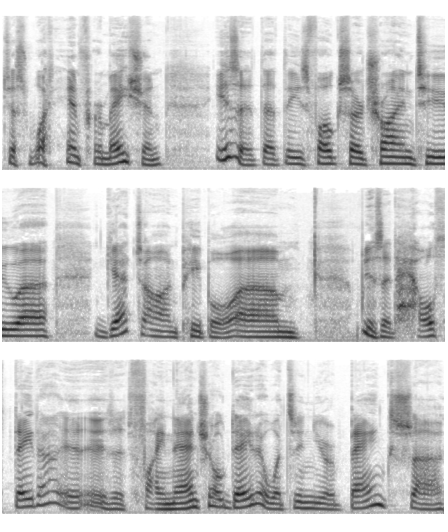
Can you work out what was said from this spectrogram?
just what information is it that these folks are trying to uh, get on people? Um, is it health data? Is it financial data? What's in your banks? Uh,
